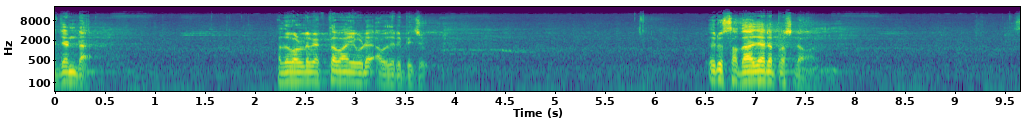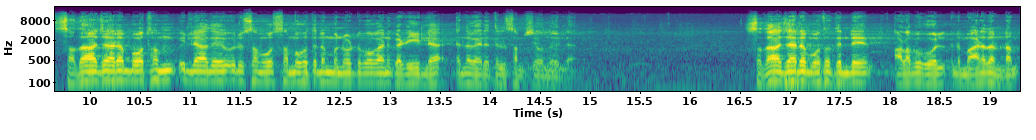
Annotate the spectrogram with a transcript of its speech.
അജണ്ട അത് വളരെ വ്യക്തമായി ഇവിടെ അവതരിപ്പിച്ചു. ഒരു സദാചാര പ്രശ്നമാണ്. സദാചാര ബോധം ഇല്ലാതെ ഒരു സമൂഹ സമൂഹത്തിന് മുന്നോട്ട് പോകാൻ കഴിയില്ല എന്ന കാര്യത്തിൽ സംശയമൊന്നുമില്ല. സദാചാര ബോധത്തിന്റെ അളവുകോൽ എന്റെ മാനദണ്ഡം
